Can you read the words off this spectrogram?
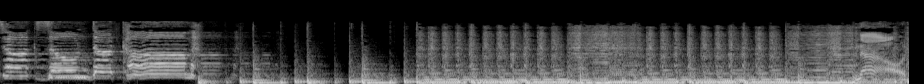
TalkZone.com.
